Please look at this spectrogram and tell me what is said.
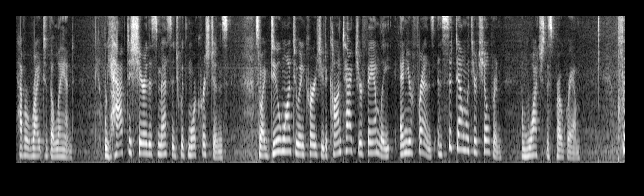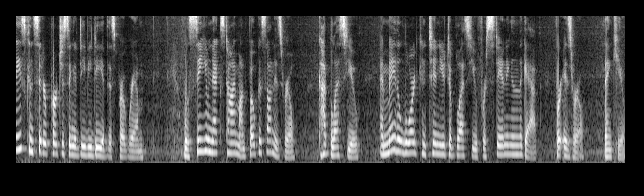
have a right to the land. We have to share this message with more Christians. So I do want to encourage you to contact your family and your friends and sit down with your children and watch this program. Please consider purchasing a DVD of this program. We'll see you next time on Focus on Israel. God bless you, and may the Lord continue to bless you for standing in the gap for Israel. Thank you.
